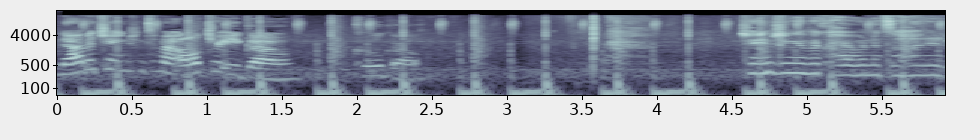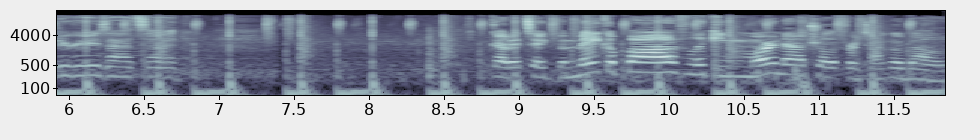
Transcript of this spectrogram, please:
Now to change into my alter ego. Cool girl. Changing in the car when it's 100 degrees outside. Gotta take the makeup off, looking more natural for Taco Bell.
